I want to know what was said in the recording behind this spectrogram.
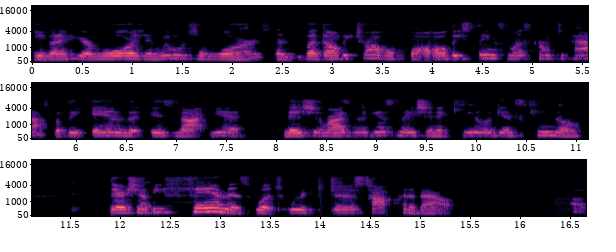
you're going to hear wars and rumors of wars, and, but don't be troubled, for all these things must come to pass. But the end is not yet. Nation rising against nation and kingdom against kingdom. There shall be famines, which we're just talking about. Uh,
